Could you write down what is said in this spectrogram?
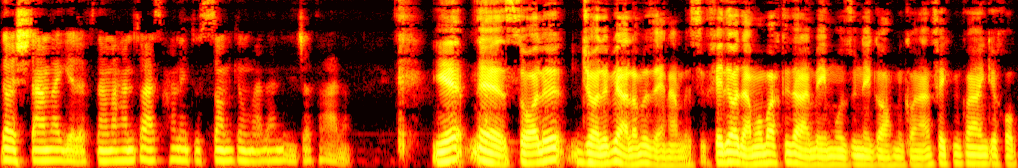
داشتم و گرفتم و همینطور از همه دوستان که اومدن اینجا تا الان. یه سوال جالبی الان به ذهنم رسید. خیلی آدما وقتی دارن به این موضوع نگاه می‌کنن فکر می‌کنن که خب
